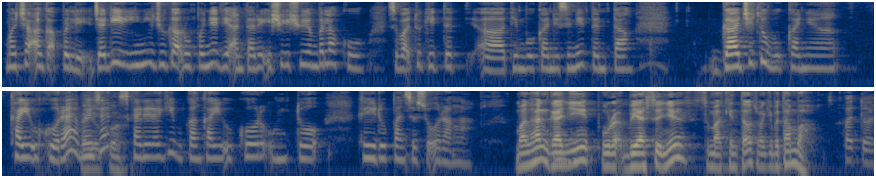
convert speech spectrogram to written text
macam agak pelik jadi ini juga rupanya di antara isu-isu yang berlaku sebab tu kita uh, timbulkan di sini tentang gaji tu bukannya kayu ukur eh kayu ukur. sekali lagi bukan kayu ukur untuk kehidupan seseorang lah Malahan gaji pura, biasanya semakin tahun semakin bertambah. betul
